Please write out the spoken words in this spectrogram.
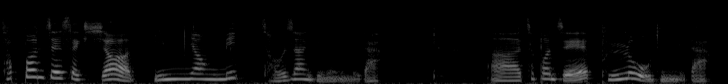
첫 번째 섹션 입력 및 저장 기능입니다. 아, 첫 번째 블로그입니다.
